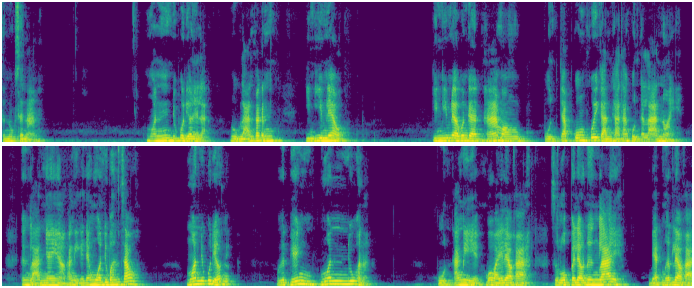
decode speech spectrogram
สนุกสนาน มวนอยู่ผู้เดียวนี่แหละลูกหลานพากันกินอิ่มแล้ว กินอิ่มแล้วเพิ่นก็หามองปุ่นจับกุ้งคุยกันค่ะทางปุ่นกับหลานหน่อยทั้งหลานใหญ่อะทางนี้ก็ยังมวนอยู่บ้านเศร้ามวนอยู่ผู้เดียวนี่เปิดเพลงมวนอยู่หั่นน่ะปุ่นทางนี้บ่ไหวแล้วค่ะสลบไปแล้วหนึ่งไล่แบตเมิดแล้วค่ะ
